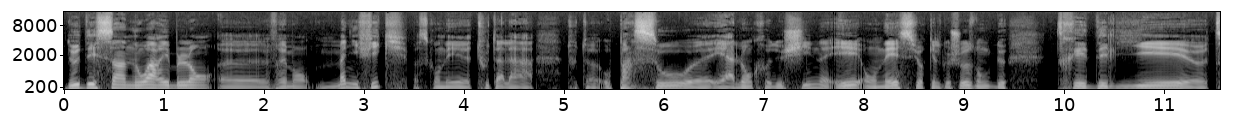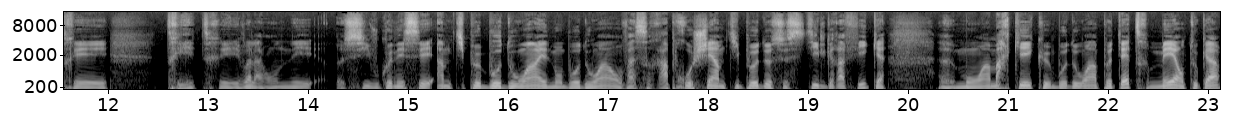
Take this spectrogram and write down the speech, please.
de dessins noirs et blancs euh, vraiment magnifiques parce qu'on est tout à la tout au pinceau et à l'encre de Chine et on est sur quelque chose donc de très délié, très très très voilà on est si vous connaissez un petit peu Baudouin et mon Baudouin on va se rapprocher un petit peu de ce style graphique euh, moins marqué que Baudouin peut-être mais en tout cas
